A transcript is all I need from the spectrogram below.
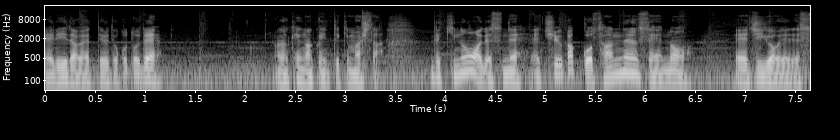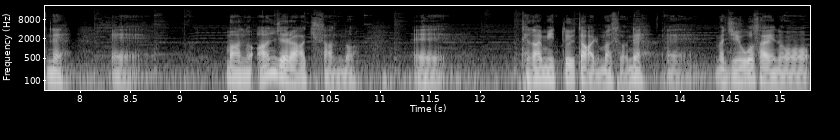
リーダーをやっているということであの見学に行ってきました。で昨日はですね中学校3年生の、えー、授業でですね、えー、まあ、あのアンジェラ・アキさんの、えー、手紙という歌がありますよね、えまあ、15歳の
